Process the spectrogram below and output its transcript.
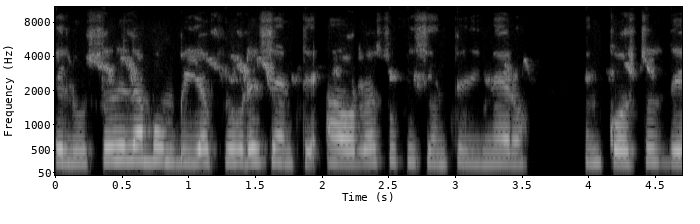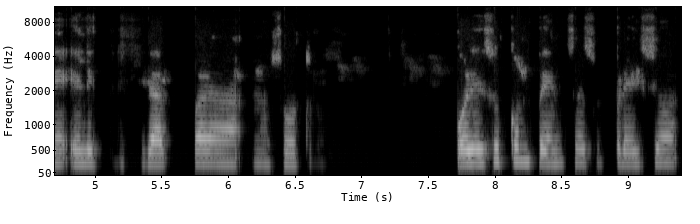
el uso de la bombilla fluorescente ahorra suficiente dinero en costos de electricidad para nosotros. Por eso compensa su precio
